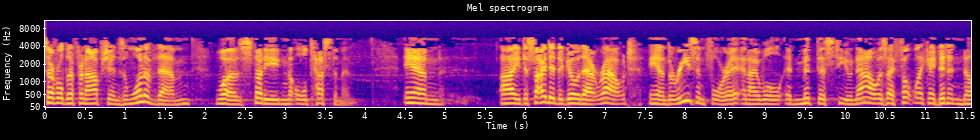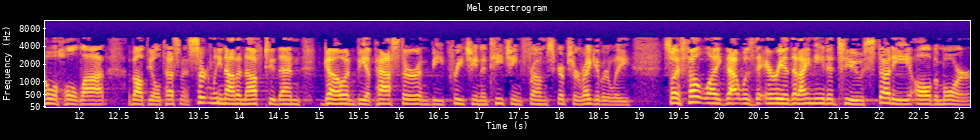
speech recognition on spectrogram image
several different options, and one of them was studying the Old Testament. And I decided to go that route. And the reason for it, and I will admit this to you now, is I felt like I didn't know a whole lot about the Old Testament. Certainly not enough to then go and be a pastor and be preaching and teaching from Scripture regularly. So I felt like that was the area that I needed to study all the more.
